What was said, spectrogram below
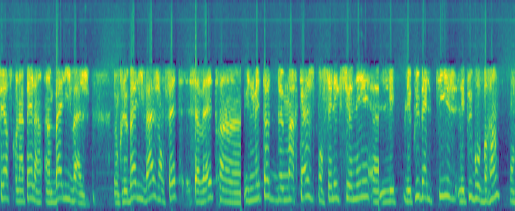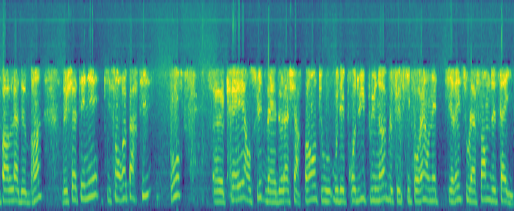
faire ce qu'on appelle un, un balivage. Donc le balivage, en fait, ça va être une méthode de marquage pour sélectionner euh, les, plus belles tiges, les plus beaux brins, on parle là de brins, de châtaigniers qui sont repartis pour euh, créer ensuite ben, de la charpente ou, ou, des produits plus nobles que ce qui pourrait en être tiré sous la forme de taillis.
